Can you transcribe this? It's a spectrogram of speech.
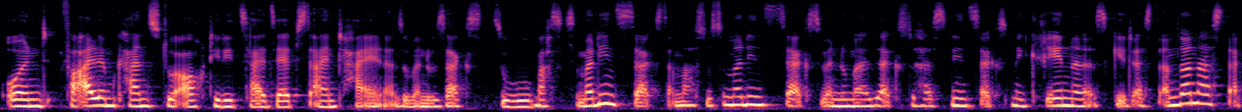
Und vor allem kannst du auch dir die Zeit selbst einteilen. Also wenn du sagst, du machst es immer dienstags, dann machst du es immer dienstags. Wenn du mal sagst, du hast dienstags Migräne, es geht erst am Donnerstag,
